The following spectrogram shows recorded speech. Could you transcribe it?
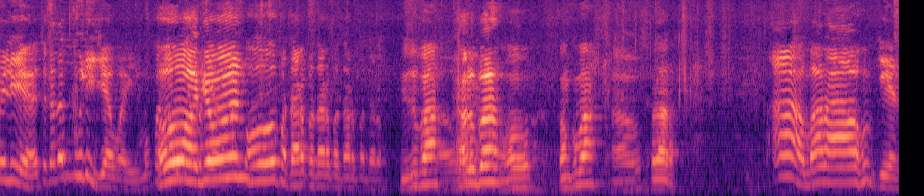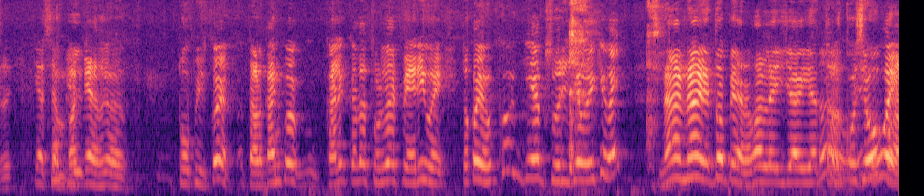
મિલી જાય તો કદાચ ભૂલી જાય ભાઈ ઓ આગેવાન! ઓ પધારો પધારો પધારો પધારો. બીજુબા? કાળુબા ઓ કંકુબા પધારો. આ અમારા શું કહે છે? કે શંભા કે ટોપી કોઈ તડકાની કોઈ ખાલી કદાચ થોડી વાર પહેરી હોય તો કોઈ કોઈ એક સોરી જે હોય કે ભાઈ? ના ના એ તો પહેરવા લઈ જાય યાર. તડકો છે હોય.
